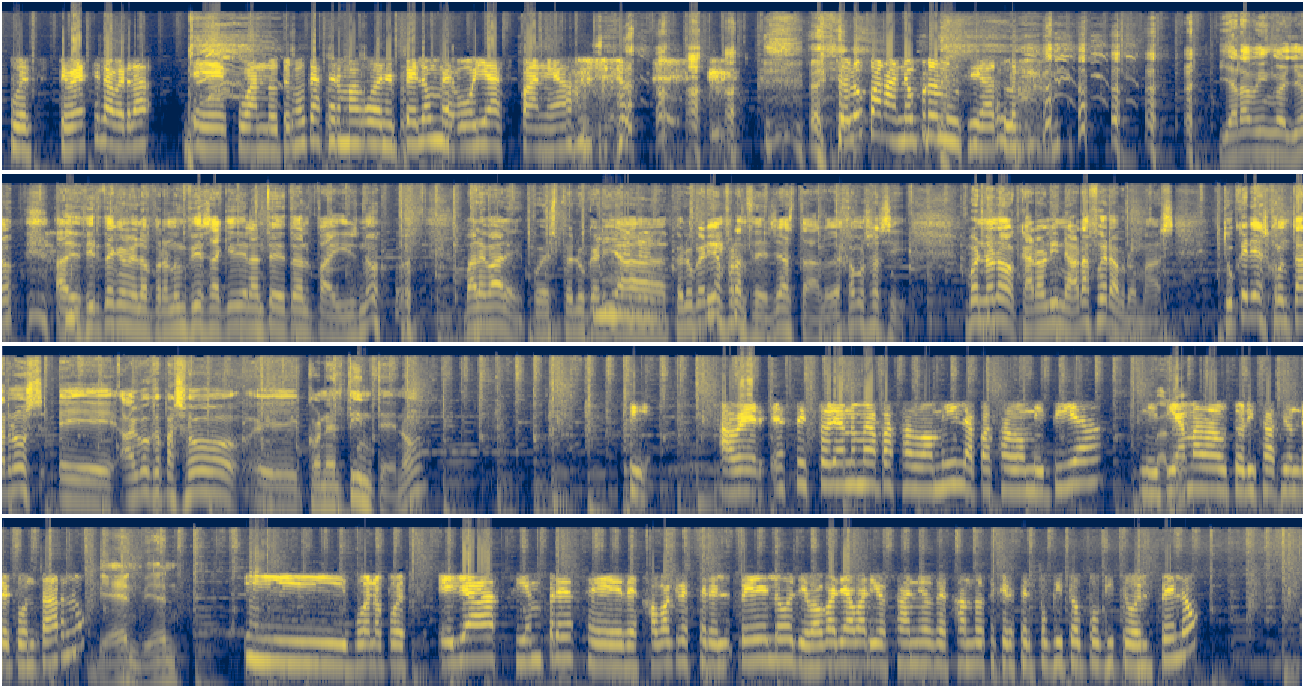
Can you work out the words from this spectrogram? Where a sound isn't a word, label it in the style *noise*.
Pues te voy a decir la verdad, eh, *laughs* cuando tengo que hacer algo en el pelo me voy a España, *laughs* solo para no pronunciarlo. Y ahora vengo yo a decirte que me lo pronuncies aquí delante de todo el país, ¿no? Vale, vale, pues peluquería, peluquería en francés, ya está, lo dejamos así. Bueno, no, Carolina, ahora fuera bromas. Tú querías contarnos eh, algo que pasó eh, con el tinte, ¿no? Sí. A ver, esta historia no me ha pasado a mí, le ha pasado a mi tía. Mi Vale. tía me ha dado autorización de contarlo. Bien, bien. Y bueno, pues ella siempre se dejaba crecer el pelo, llevaba ya varios años dejándose crecer poquito a poquito el pelo.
